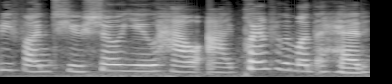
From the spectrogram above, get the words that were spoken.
Be fun to show you how I plan for the month ahead.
